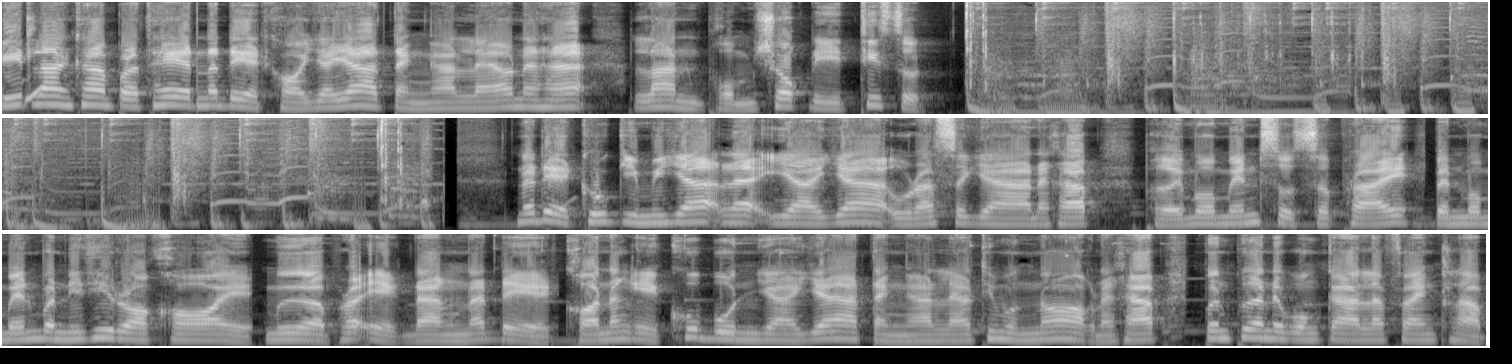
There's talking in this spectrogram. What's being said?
กรี๊ดลั่นข้ามประเทศณเดชน์ขอญาญ่าแต่งงานแล้วนะฮะ ลั่นผมโชคดีที่สุดณเดชน์คูกิมิยะและญาญ่าอุรัสยานะครับ เผยโมเมนต์สุดเซอร์ไพรส์เป็นโมเมนต์วันนี้ที่รอคอย เมื่อพระเอกดังณเดชน์ขอนางเอกคู่บุญญาญ่าแต่งงานแล้วที่เมืองนอกนะครับ เพื่อนๆในวงการและแฟนคลับ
